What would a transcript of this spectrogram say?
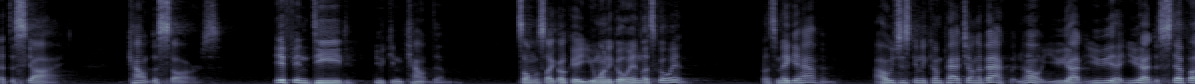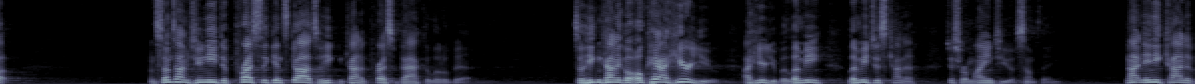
at the sky, count the stars, if indeed you can count them. It's almost like, okay, you want to go in? Let's go in. Let's make it happen. I was just going to come pat you on the back, but no, you, got, you, you had to step up. And sometimes you need to press against God so he can kind of press back a little bit. So he can kind of go, okay, I hear you. I hear you, but let me, let me just kind of just remind you of something. Not in any kind of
